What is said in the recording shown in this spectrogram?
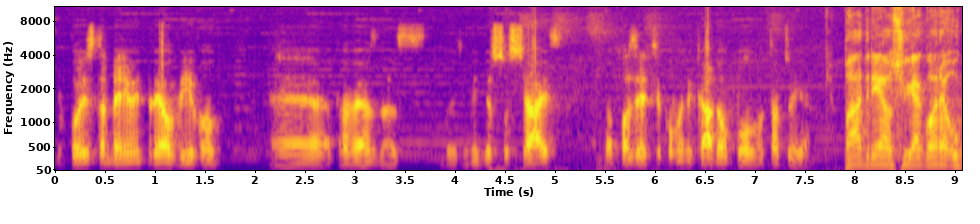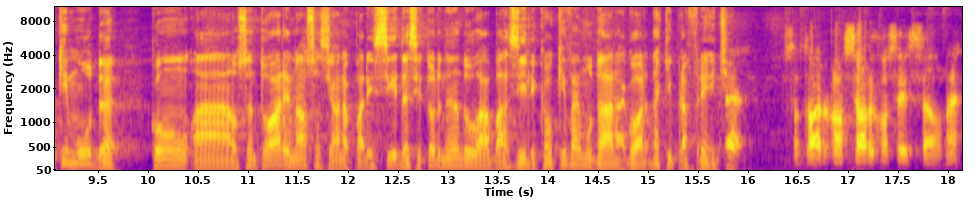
Depois também eu entrei ao vivo é, através das, das mídias sociais para fazer esse comunicado ao povo tatuiano. Padre Elcio, e agora o que muda com a, o Santuário Nossa Senhora Aparecida se tornando a Basílica? O que vai mudar agora, daqui para frente? É, Santuário Nossa Senhora Conceição, né?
